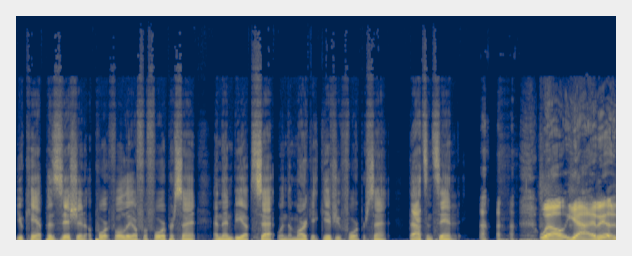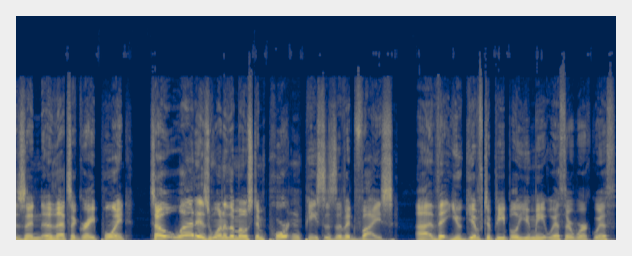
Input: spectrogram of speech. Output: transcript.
you can't position a portfolio for 4% and then be upset when the market gives you 4%. That's insanity. Well, yeah, it is. And uh, that's a great point. So, what is one of the most important pieces of advice uh, that you give to people you meet with or work with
